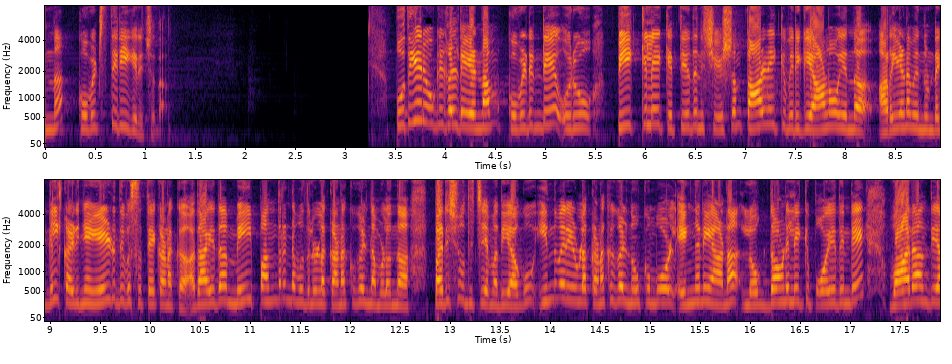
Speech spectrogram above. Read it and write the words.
ഇന്ന് കോവിഡ് സ്ഥിരീകരിച്ചത്. പുതിയ രോഗികളുടെ എണ്ണം കോവിഡിന്റെ ഒരു പീക്കിലേക്ക് എത്തിയതിനു ശേഷം താഴേക്ക് വരികയാണോ എന്ന് അറിയണമെന്നുണ്ടെങ്കിൽ കഴിഞ്ഞ ഏഴ് ദിവസത്തെ കണക്ക് അതായത് മെയ് പന്ത്രണ്ട് മുതലുള്ള കണക്കുകൾ നമ്മളൊന്ന് പരിശോധിച്ചേ മതിയാകൂ. ഇന്ന് വരെയുള്ള കണക്കുകൾ നോക്കുമ്പോൾ എങ്ങനെയാണ് ലോക്ക്ഡൌണിലേക്ക് പോയതിന്റെ വാരാന്ത്യ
